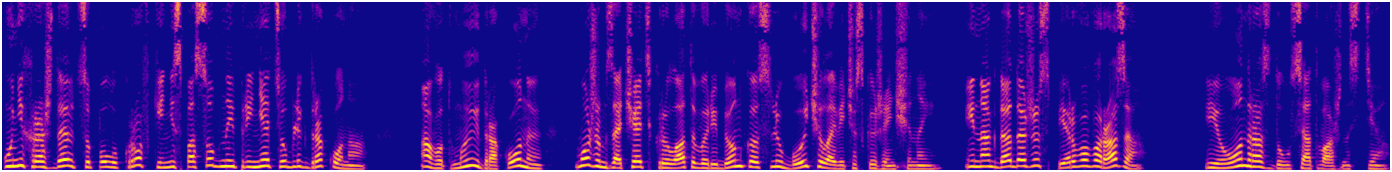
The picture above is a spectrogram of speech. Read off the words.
у них рождаются полукровки, не способные принять облик дракона. А вот мы, драконы, можем зачать крылатого ребенка с любой человеческой женщиной. Иногда даже с первого раза. И он раздулся от важности.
